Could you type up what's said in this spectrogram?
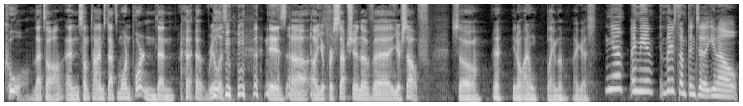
cool. That's all. And sometimes that's more important than realism is uh, uh, your perception of uh, yourself. So, yeah, you know, I don't blame them. I guess. Yeah, I mean, there's something to, you know,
